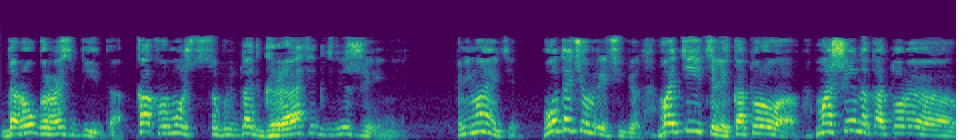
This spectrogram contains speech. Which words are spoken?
дорога разбита? Как вы можете соблюдать график движения? Понимаете? Вот о чем речь идет. Водители, которого, машина, которая,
